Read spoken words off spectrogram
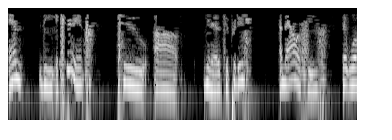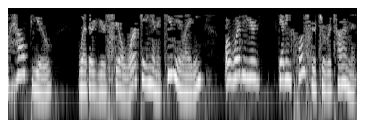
and the experience to, uh, you know, to produce analyses that will help you whether you're still working and accumulating or whether you're getting closer to retirement.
